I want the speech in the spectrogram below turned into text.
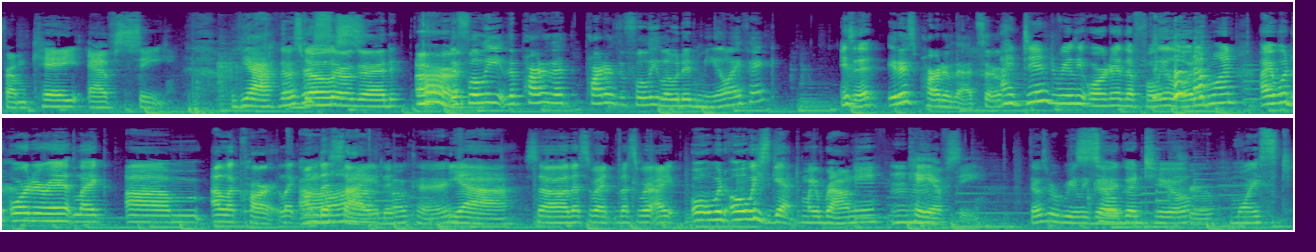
from KFC. Yeah, those, are so good. The fully the part of the part of the fully loaded meal, I think. Is it? It is part of that. So I didn't really order the fully loaded one. I would order it like um a la carte, like on the Ah, side. Okay. Yeah. So that's what that's where I oh, would always get my brownie KFC. Those were really good. So good. too. True. Moist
